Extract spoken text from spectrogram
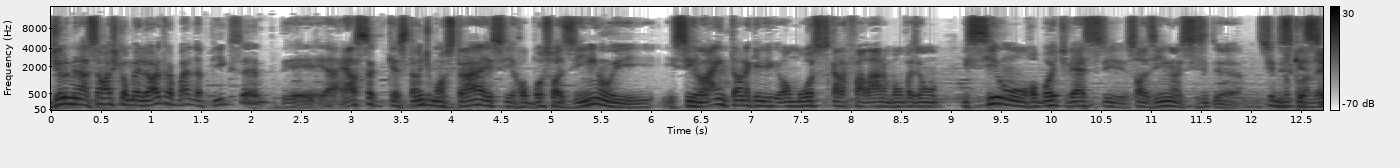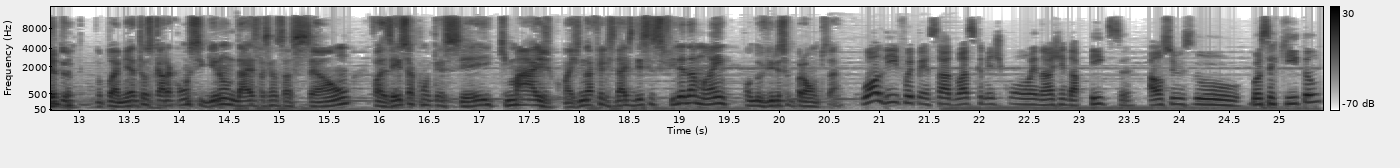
De iluminação, acho que é o melhor trabalho da Pixar. é Essa questão de mostrar esse robô sozinho e, e se lá então naquele almoço os caras falaram, vamos fazer um. E se um robô tivesse sozinho, se- sido No esquecido planeta. no planeta, os caras conseguiram dar essa sensação, fazer isso acontecer e que mágico. Imagina a felicidade desses filhos da mãe quando viram isso pronto, sabe? O Wall-E foi pensado basicamente com uma homenagem da Pixar aos filmes do Buster Keaton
